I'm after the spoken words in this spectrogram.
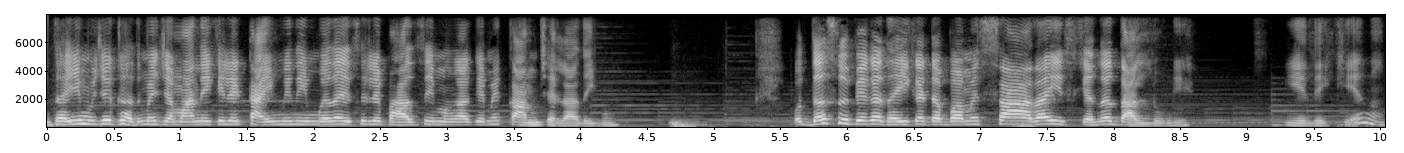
दही मुझे घर में जमाने के लिए टाइम ही नहीं मिल रहा इसलिए बाहर से मंगा के मैं काम चला रही हूँ। और दस रुपए का दही का डब्बा मैं सारा इसके अंदर डाल दूँगी। ये देखिए ना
